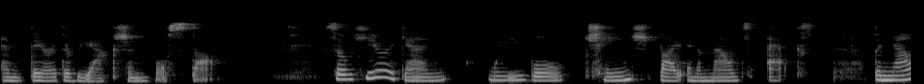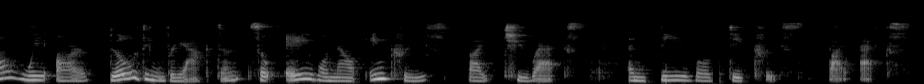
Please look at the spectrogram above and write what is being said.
and there the reaction will stop. So here again, we will change by an amount X, but now we are building reactant, so A will now increase by 2X and B will decrease by X.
